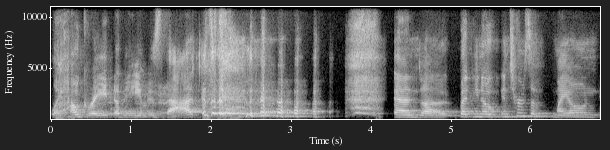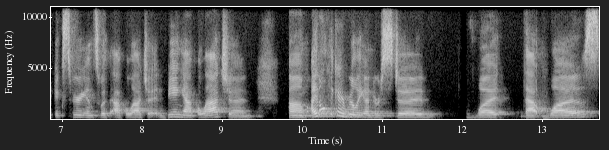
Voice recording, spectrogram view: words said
Like, how great a name is that? and, uh, but, you know, in terms of my own experience with Appalachia and being Appalachian, um, I don't think I really understood what that was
